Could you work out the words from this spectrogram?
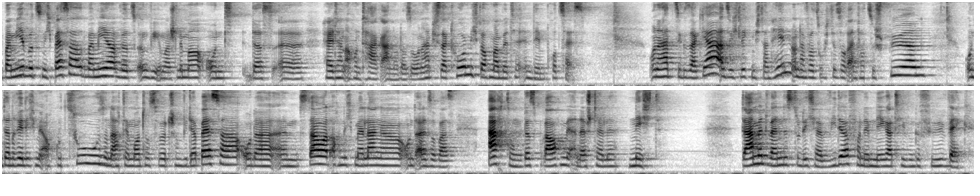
bei mir wird es nicht besser, bei mir wird es irgendwie immer schlimmer und das äh, hält dann auch einen Tag an oder so. Und dann habe ich gesagt, hol mich doch mal bitte in den Prozess. Und dann hat sie gesagt, ja, also ich lege mich dann hin und dann versuche ich das auch einfach zu spüren und dann rede ich mir auch gut zu, so nach dem Motto, es wird schon wieder besser oder ähm, es dauert auch nicht mehr lange und all sowas. Achtung, das brauchen wir an der Stelle nicht. Damit wendest du dich ja wieder von dem negativen Gefühl weg.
